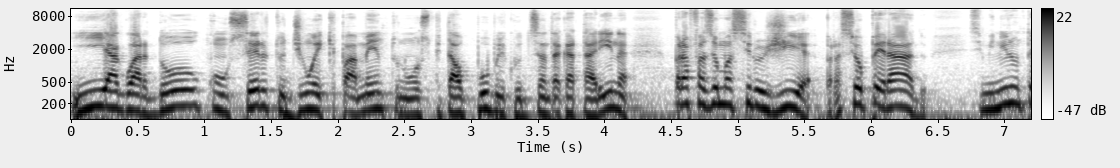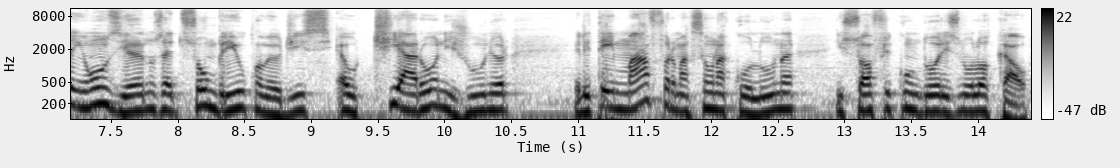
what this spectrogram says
e aguardou o conserto de um equipamento no Hospital Público de Santa Catarina para fazer uma cirurgia, para ser operado. Esse menino tem 11 anos, é de Sombrio, como eu disse, é o Tiarone Júnior. Ele tem má formação na coluna e sofre com dores no local.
